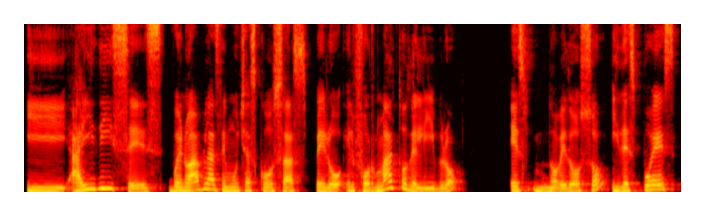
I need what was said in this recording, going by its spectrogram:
Y ahí dices, bueno, hablas de muchas cosas, pero el formato del libro es novedoso y después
